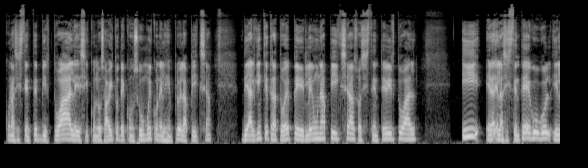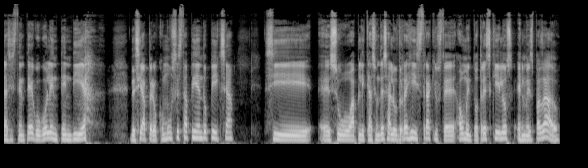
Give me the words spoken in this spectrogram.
con asistentes virtuales y con los hábitos de consumo y con el ejemplo de la pizza, de alguien que trató de pedirle una pizza a su asistente virtual y era el asistente de Google y el asistente de Google entendía, decía, pero ¿cómo usted está pidiendo pizza si eh, su aplicación de salud registra que usted aumentó 3 kilos el mes pasado?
